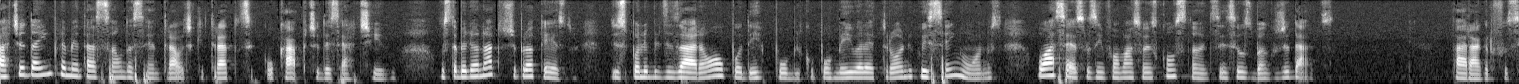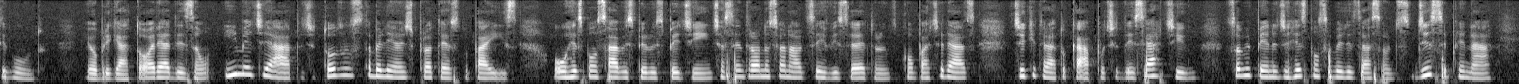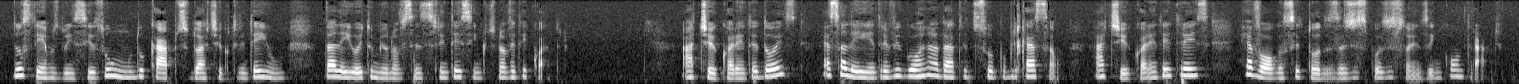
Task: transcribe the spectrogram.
Partir da implementação da central de que trata-se o caput desse artigo, os tabelionatos de protesto disponibilizarão ao poder público, por meio eletrônico e sem ônus, o acesso às informações constantes em seus bancos de dados. Parágrafo 2. É obrigatória a adesão imediata de todos os tabeliões de protesto do país ou responsáveis pelo expediente à Central Nacional de Serviços Eletrônicos Compartilhados, de que trata o caput desse artigo, sob pena de responsabilização disciplinar nos termos do inciso 1 do caput do artigo 31 da Lei 8.935 de 94. Artigo 42. Essa lei entra em vigor na data de sua publicação. Artigo 43. Revogam-se todas as disposições em contrário.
